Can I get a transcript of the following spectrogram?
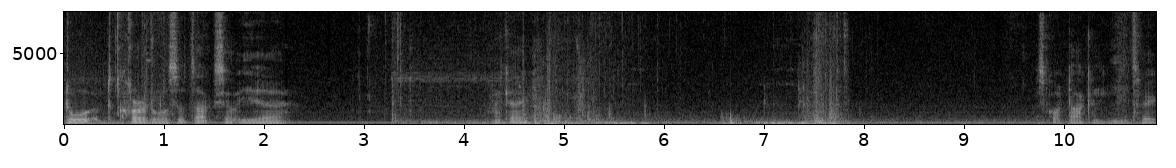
Door, corridors of dark cell, yeah. Okay. It's quite dark in here too.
